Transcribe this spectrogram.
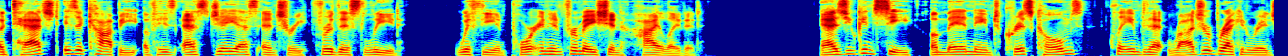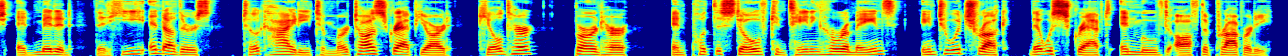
Attached is a copy of his SJS entry for this lead, with the important information highlighted. As you can see, a man named Chris Combs claimed that Roger Breckenridge admitted that he and others took Heidi to Murtaugh's scrapyard, killed her, burned her, and put the stove containing her remains into a truck that was scrapped and moved off the property.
